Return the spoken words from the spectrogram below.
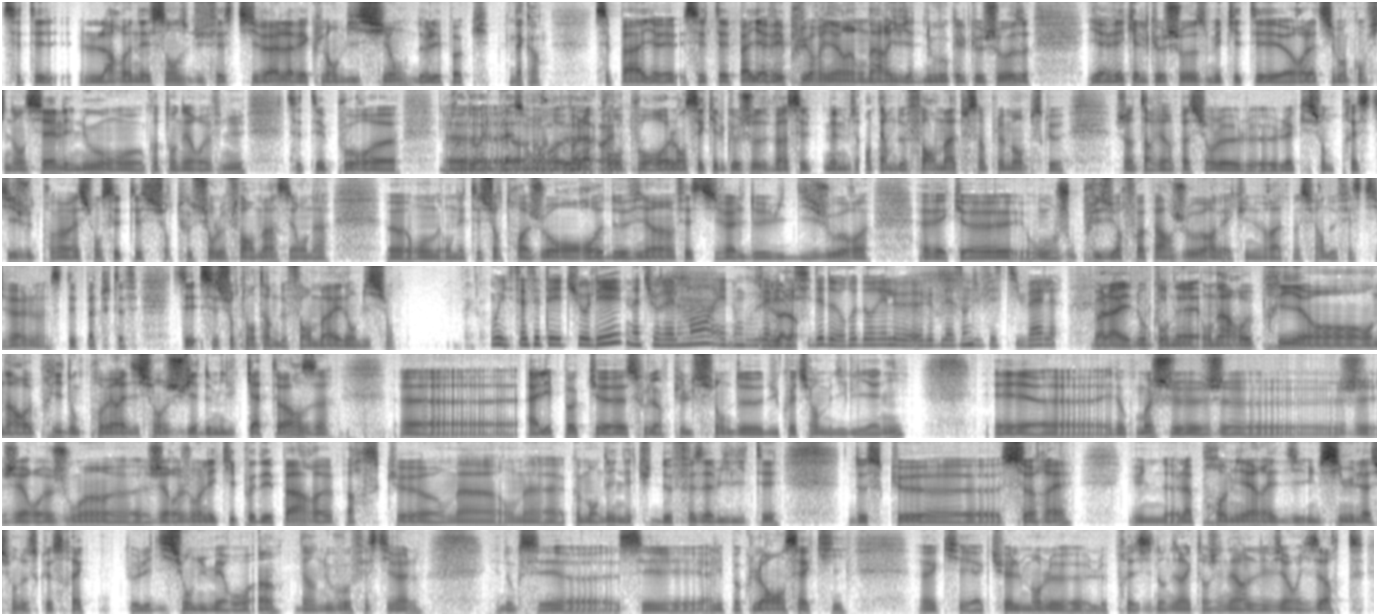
c'était la renaissance du festival avec l'ambition de l'époque. D'accord. C'est pas, il y avait, c'était pas, il y avait plus rien. On arrive, il y a de nouveau quelque chose. Il y avait quelque chose, mais qui était relativement confidentiel. Et nous, on- quand on est revenu, c'était pour euh, Redorer le blason. un re- peu, voilà, ouais. pour, relancer quelque chose. Enfin, c'est même en termes de format, tout simplement, parce que j'interviens pas sur le, le- la question de prestige ou de programmation. C'était surtout sur le format. C'est on a, euh, on, on était sur trois jours, on redevient un festival de 8-10 jours euh, avec euh, où on joue plusieurs fois par jour avec une vraie atmosphère de festival. C'était pas tout à fait. C'est surtout en termes de format et d'ambition. Oui, ça s'était étiolé naturellement et donc vous Et avez voilà. décidé de redorer le, le blason du festival. Voilà, et donc on, est, on a repris, en- on a repris donc première édition en juillet 2014, euh, à l'époque euh, sous l'impulsion de- du quatuor Modigliani. Et, euh, et donc moi, je- je- je- j'ai rejoint, euh, l'équipe au départ euh, parce que on m'a, commandé une étude de faisabilité de ce que serait une, la première une simulation de ce que serait que l'édition numéro 1 d'un nouveau festival. Et donc c'est euh, à l'époque Laurent Saki, euh, qui est actuellement le, président directeur général de l'Evian Resort,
